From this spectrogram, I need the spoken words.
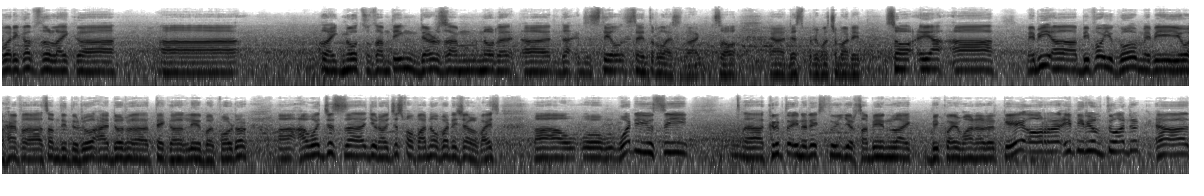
when it comes to like like notes or something, there's some node that, uh, that is still centralized, right? So uh, that's pretty much about it. So yeah, uh, maybe uh, before you go, maybe you have uh, something to do. I don't uh, take a little bit further. I would just you know just for no financial advice. What do you see uh, crypto in the next two years? I mean, like Bitcoin 100k or Ethereum 200, uh,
